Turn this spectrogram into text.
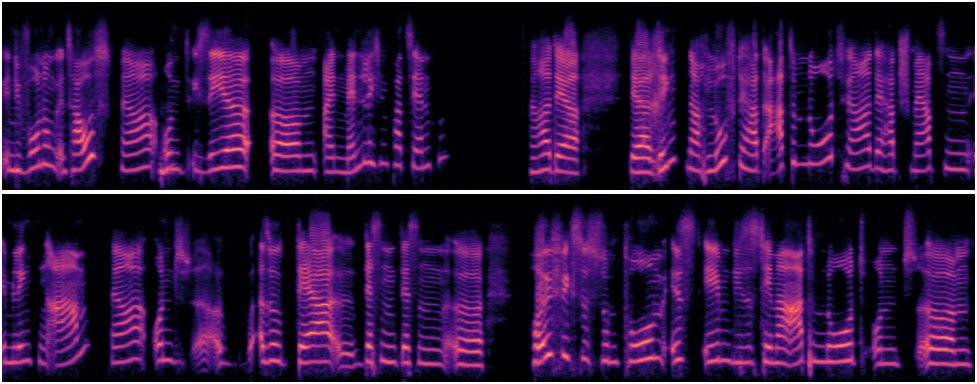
in die Wohnung, ins Haus, ja, mhm. und ich sehe ähm, einen männlichen Patienten, ja, der, der ringt nach Luft, der hat Atemnot, ja, der hat Schmerzen im linken Arm, ja, und äh, also der, dessen, dessen äh, häufigstes Symptom ist eben dieses Thema Atemnot und ähm,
